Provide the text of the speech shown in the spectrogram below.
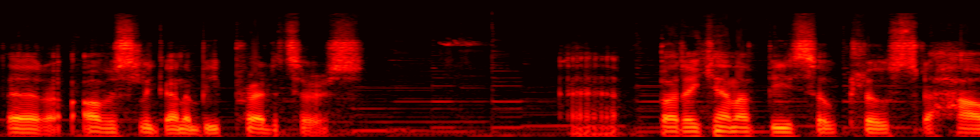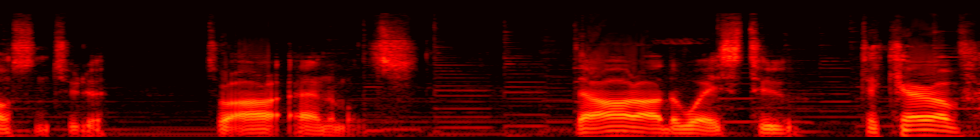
There are obviously going to be predators. Uh, but they cannot be so close to the house and to the to our animals. There are other ways to take care of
